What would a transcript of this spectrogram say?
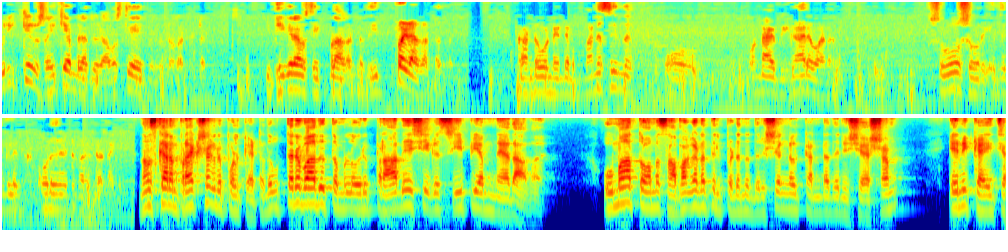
ഒരിക്കലും സഹിക്കാൻ പറ്റാത്ത ഒരു അവസ്ഥയായിരുന്നു കണ്ടിട്ട്. ഭീകരാവസ്ഥ ഇപ്പോഴാണ് കണ്ടത്. ഇപ്പോഴാണ് കണ്ടത്. കണ്ടുകൊണ്ട് എന്റെ മനസ്സിൽ നിന്ന് ഉണ്ടായ വികാരമാണ്. സോ സോറി എന്തെങ്കിലും കൂടുതലായിട്ട് പറഞ്ഞിട്ടുണ്ടെങ്കിൽ. നമസ്കാരം പ്രേക്ഷകർ ഇപ്പോൾ കേട്ടത് ഉത്തരവാദിത്തമുള്ള ഒരു പ്രാദേശിക സി പി എം നേതാവ്. ഉമാ തോമസ് അപകടത്തിൽപ്പെടുന്ന ദൃശ്യങ്ങൾ കണ്ടതിന് ശേഷം എനിക്കയച്ച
